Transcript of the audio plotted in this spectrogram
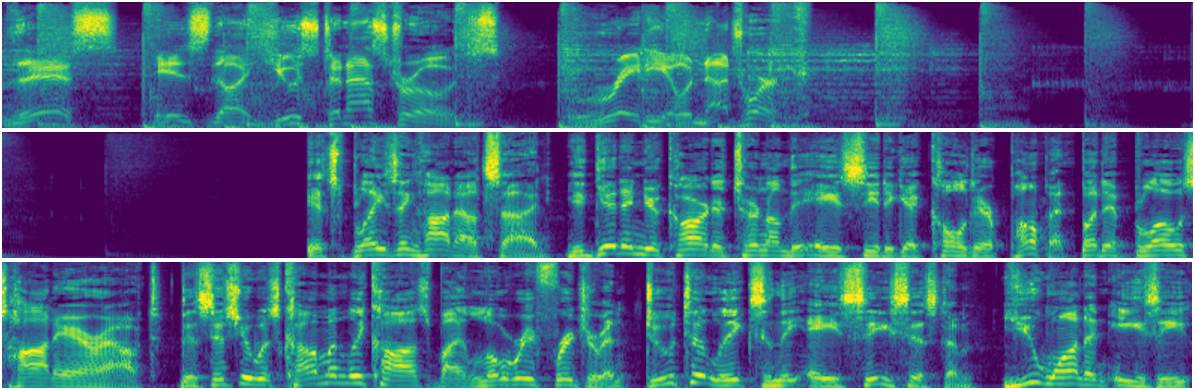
This is the Houston Astros Radio Network. It's blazing hot outside. You get in your car to turn on the AC to get cold air pumping, but it blows hot air out. This issue is commonly caused by low refrigerant due to leaks in the AC system. You want an easy,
